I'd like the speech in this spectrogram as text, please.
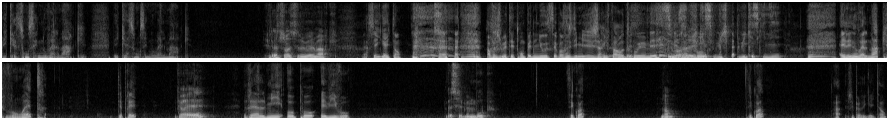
Mais quelles sont ces nouvelles marques? Mais quelles sont ces nouvelles marques? Quelles sont ces nouvelles marques? Merci Gaëtan. en fait, je m'étais trompé de news, c'est pour ça que je dis, mais j'arrive pas à retrouver mes, mes infos. Mais qu'est-ce qu'il dit? Et les nouvelles marques vont être, t'es prêt? Ouais. Realme, Oppo et Vivo. Bah, c'est le même groupe, C'est quoi? Non? C'est quoi? Ah, j'ai perdu Gaëtan.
